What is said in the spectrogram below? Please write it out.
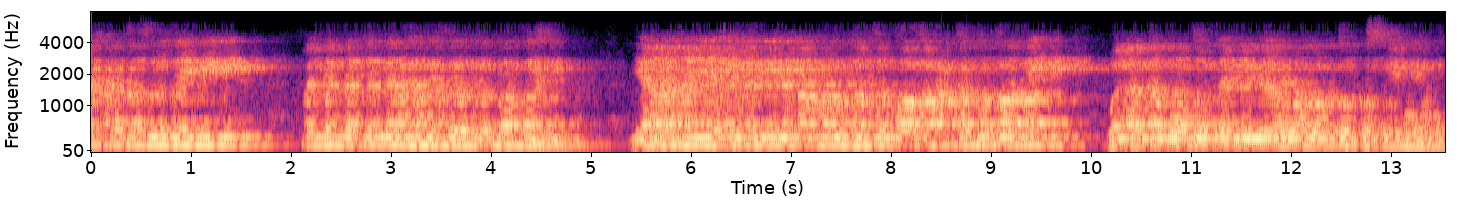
أحرز ثلثين فليتق الله بالثلث الباقي. يا أيها الذين آمنوا اتقوا الله حق تقاته. ولا تموتن إلا وأنتم مسلمون.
